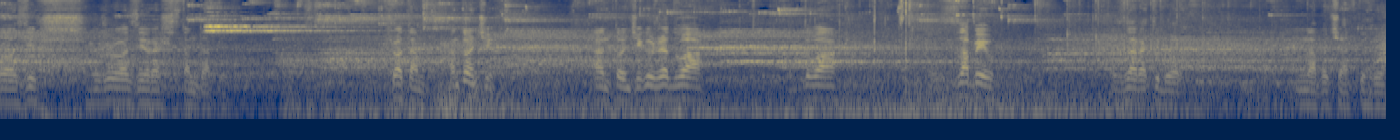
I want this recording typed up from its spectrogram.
Розіш, розіграш стандарту. Що там? Антончик? Антончик уже два. Два. Забив. Зараз Тібор. На початку гри.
